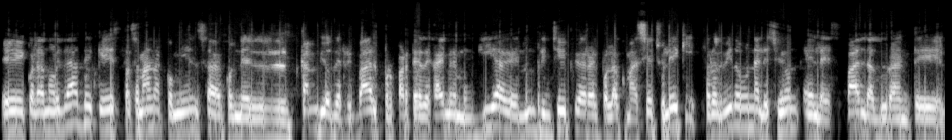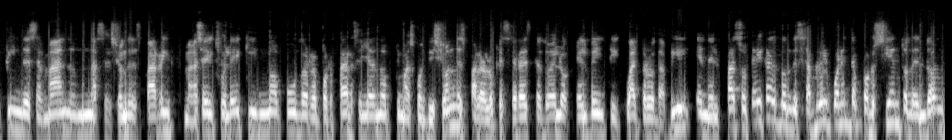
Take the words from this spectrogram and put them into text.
Eh, con la novedad de que esta semana comienza con el cambio de rival por parte de Jaime Munguía. En un principio era el polaco Maciej Chulecki, pero debido a una lesión en la espalda durante el fin de semana, en una sesión de sparring, Maciej Chulecki no pudo reportarse ya en óptimas condiciones para lo que será este duelo el 24 de abril en El Paso, Texas, donde se abrió el 40% del Don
